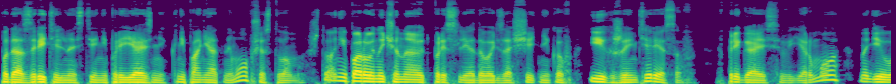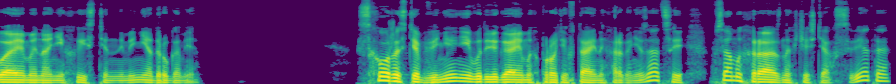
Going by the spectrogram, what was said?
подозрительности и неприязнь к непонятным обществам, что они порой начинают преследовать защитников их же интересов, впрягаясь в ермо, надеваемое на них истинными недругами. Схожесть обвинений, выдвигаемых против тайных организаций в самых разных частях света,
